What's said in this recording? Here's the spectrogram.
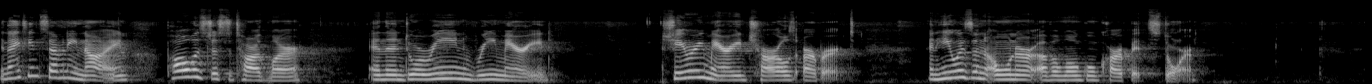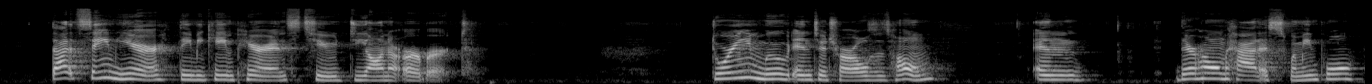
In 1979, Paul was just a toddler, and then Doreen remarried. She remarried Charles Erbert, and he was an owner of a local carpet store. That same year, they became parents to Deanna Erbert. Doreen moved into Charles's home, and their home had a swimming pool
